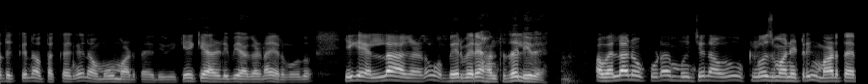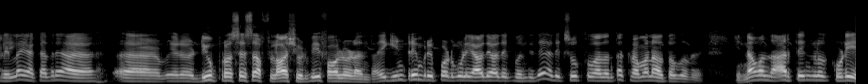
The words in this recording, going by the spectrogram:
ಅದಕ್ಕೆ ನಾವು ತಕ್ಕಂಗೆ ನಾವು ಮೂವ್ ಮಾಡ್ತಾ ಇದ್ದೀವಿ K K R D B ಹಗರಣ ಇರ್ಬೋದು. ಹೀಗೆ ಎಲ್ಲ ಹಗರಣವು ಬೇರೆ ಬೇರೆ ಹಂತದಲ್ಲಿ ಇವೆ ಅವೆಲ್ಲನೂ ಕೂಡ ಮುಂಚೆ ನಾವು ಕ್ಲೋಸ್ ಮಾನಿಟ್ರಿಂಗ್ ಮಾಡ್ತಾ ಇರಲಿಲ್ಲ. ಯಾಕಂದರೆ due process of law should be followed ಅಂತ. ಈಗ ಇಂಟ್ರೀಮ್ ರಿಪೋರ್ಟ್ಗಳು ಯಾವ್ದಾವ್ದಕ್ಕೆ ಬಂದಿದೆ, ಅದಕ್ಕೆ ಸೂಕ್ತವಾದಂಥ ಕ್ರಮ ನಾವು ತಗೋತೀವಿ ಇನ್ನೂ ಒಂದು ಆರು ತಿಂಗಳು ಕೊಡಿ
